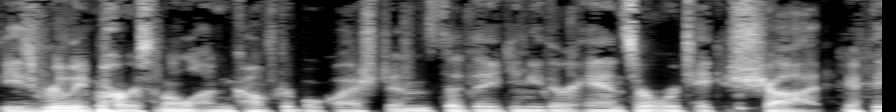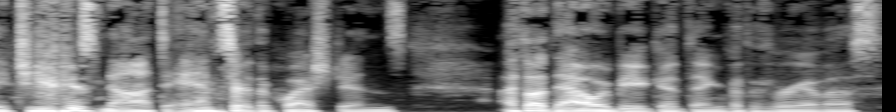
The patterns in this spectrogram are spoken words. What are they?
these really personal, uncomfortable questions that they can either answer or take a shot if they choose not to answer the questions. I thought that would be a good thing for the three of us.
